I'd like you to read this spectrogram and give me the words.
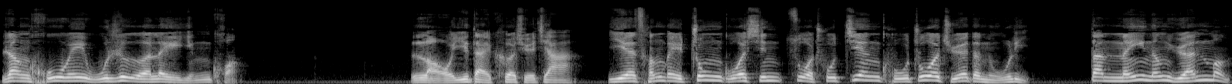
让胡惟武热泪盈眶。老一代科学家也曾为中国芯做出艰苦卓绝的努力，但没能圆梦。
